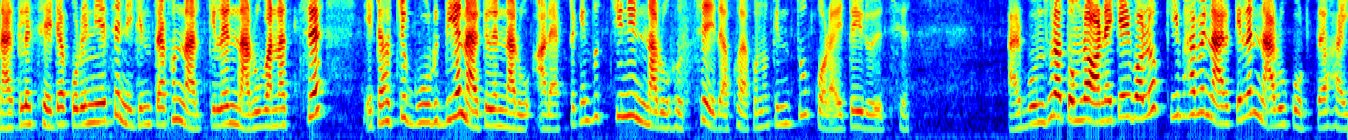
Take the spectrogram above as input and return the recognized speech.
নারকেলের ছেইটা করে নিয়েছে, নি কিন্তু এখন নারকেলের নাড়ু বানাচ্ছে। এটা হচ্ছে গুড় দিয়ে নারকেলের নাড়ু, আর একটা কিন্তু চিনির নাড়ু হচ্ছে, এই দেখো এখনও কিন্তু কড়াইতেই রয়েছে। আর বন্ধুরা, তোমরা অনেকেই বলো কীভাবে নারকেলের নাড়ু করতে হয়?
